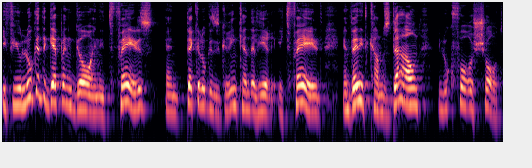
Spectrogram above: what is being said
if you look at the gap and go and it fails, and take a look at this green candle here, it failed, and then it comes down, look for a short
